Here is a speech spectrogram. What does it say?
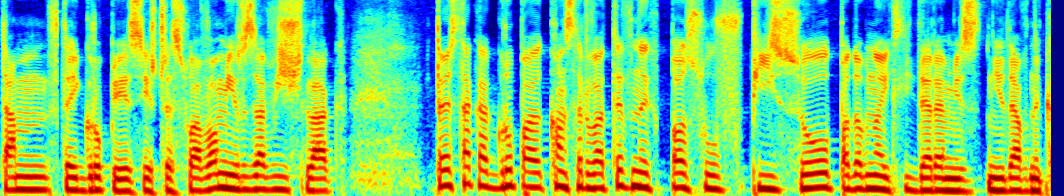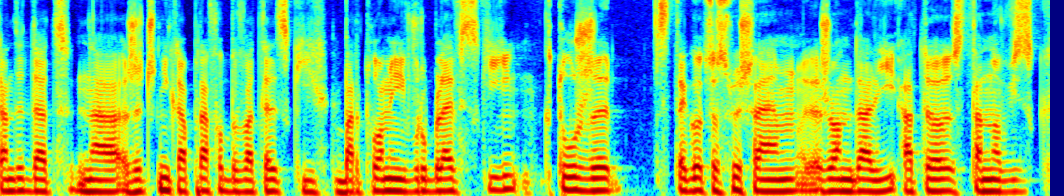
Tam w tej grupie jest jeszcze Sławomir Zawiślak. To jest taka grupa konserwatywnych posłów PiSu. Podobno ich liderem jest niedawny kandydat na Rzecznika Praw Obywatelskich Bartłomiej Wróblewski, którzy z tego co słyszałem żądali a to stanowisk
